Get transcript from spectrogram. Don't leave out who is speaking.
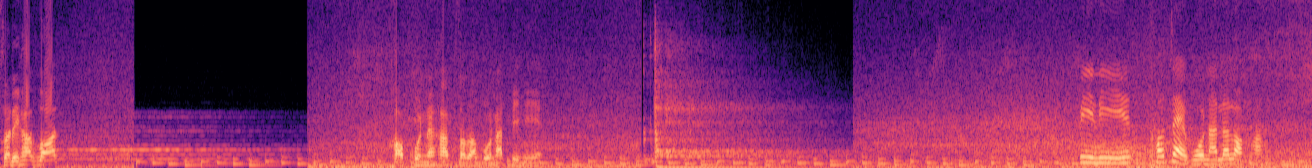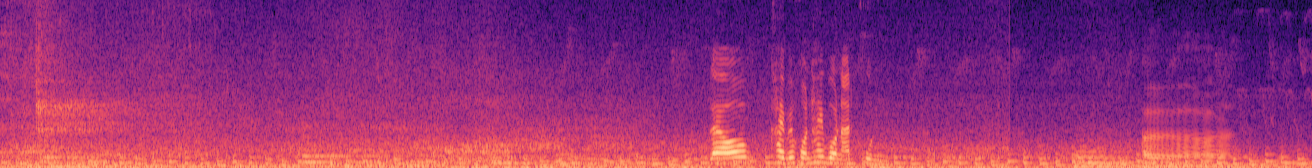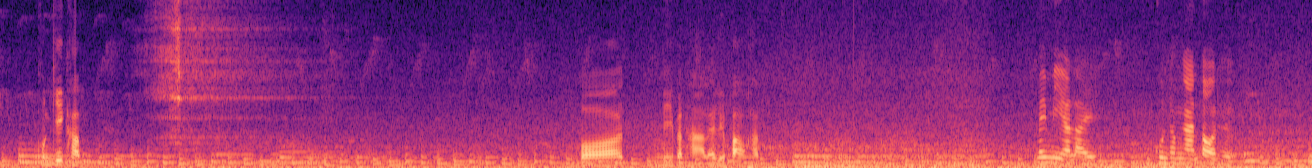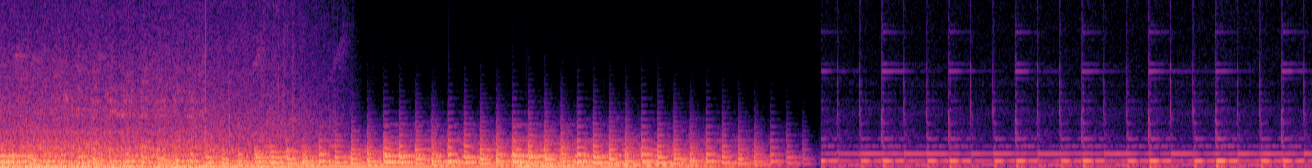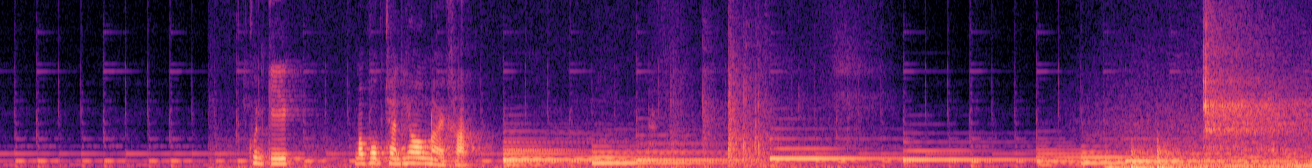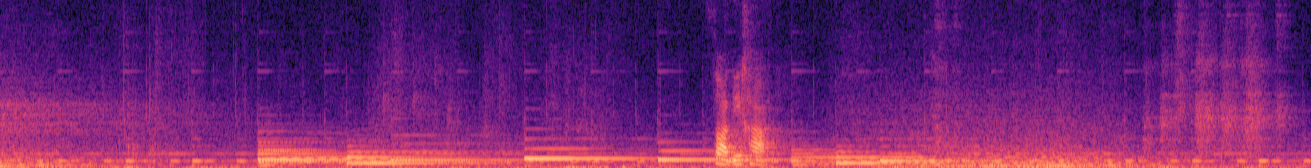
Speaker 1: สวัสดีครับบอส ขอบคุณนะครับสำหรับโบนัสปีนี้
Speaker 2: ปีนี้เขาแจกโบนัสแล้วเหรอคะ แล้วใครเป็นคนให้โบนัสคุณ
Speaker 1: เอ่อ คุณกิ๊กครับ บอสมีปัญหาอะไรหรือเปล่าครับ
Speaker 2: ไม่มีอะไร คุณทำงานต่อเถอะ คุณกิ๊ก มาพบฉันที่ห้องหน่อยค่ะ
Speaker 3: สวัสดีค่ะ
